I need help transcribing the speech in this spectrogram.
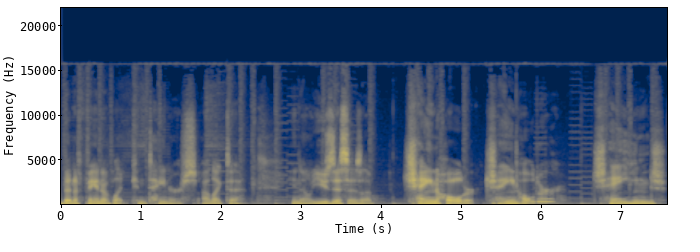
been a fan of like containers. I like to, you know, use this as a chain holder. Chain holder? Change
